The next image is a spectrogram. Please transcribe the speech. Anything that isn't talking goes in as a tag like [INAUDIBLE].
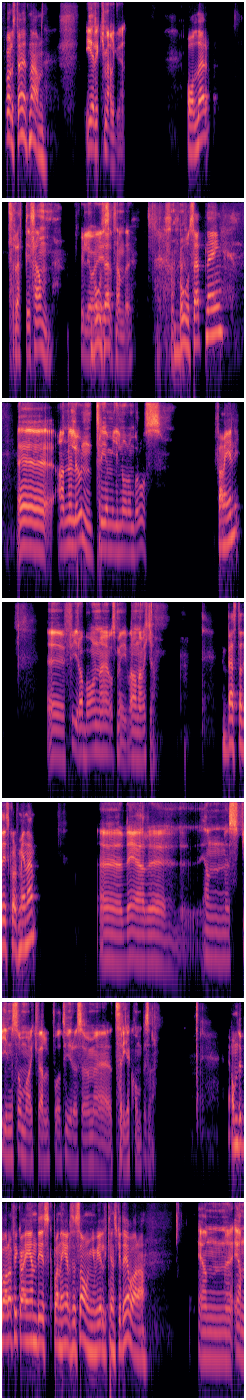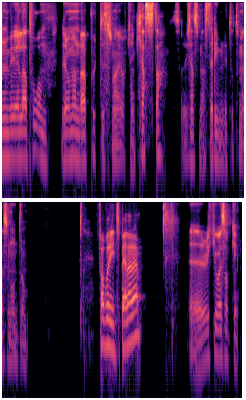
Fullständigt namn. Erik Mellgren, Ålder. 35, fyller jag i Bosätt- september. [LAUGHS] Bosättning. Eh, Annelund, tre mil norr om Borås. Familj. Eh, fyra barn eh, hos mig varannan vecka. Bästa discgolfminne. Eh, det är eh, en fin sommarkväll på Tyresö med tre kompisar. Om du bara fick ha en disk på en hel säsong, vilken skulle det vara? En NVL Atom. Det är de enda puttisarna jag kan kasta. Så det känns mest rimligt att ta med sig någon av dem. Favoritspelare. Eh, Ricky Wysocki.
